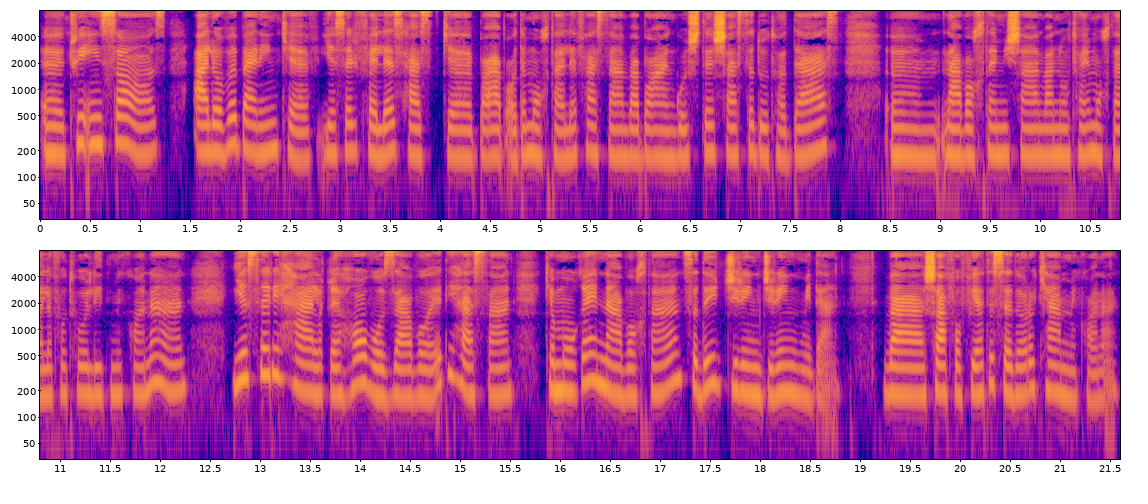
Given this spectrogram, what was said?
توی این ساز علاوه بر این که یه سری فلز هست که با ابعاد مختلف هستن و با انگشت شست دوتا دست نواخته میشن و نوتهای مختلف رو تولید می‌کنن یه سری حلقه ها و زوایدی هستن که موقع نواختن صدای جرینگ جرینگ میدن و شفافیت صدا رو کم می‌کنن.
